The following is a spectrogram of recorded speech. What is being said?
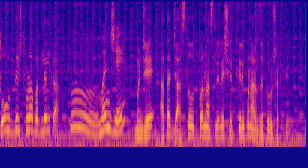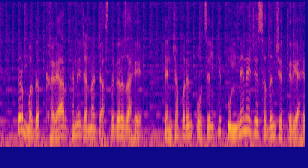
तो उद्देश थोडा बदलेल का? म्हणजे? म्हणजे आता जास्त उत्पन्न असलेले शेतकरी पण अर्ज करू शकतील. तर मदत खऱ्या अर्थाने ज्यांना जास्त गरज आहे त्यांच्यापर्यंत पोचेल की तुलनेने जे सदन शेतकरी आहेत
